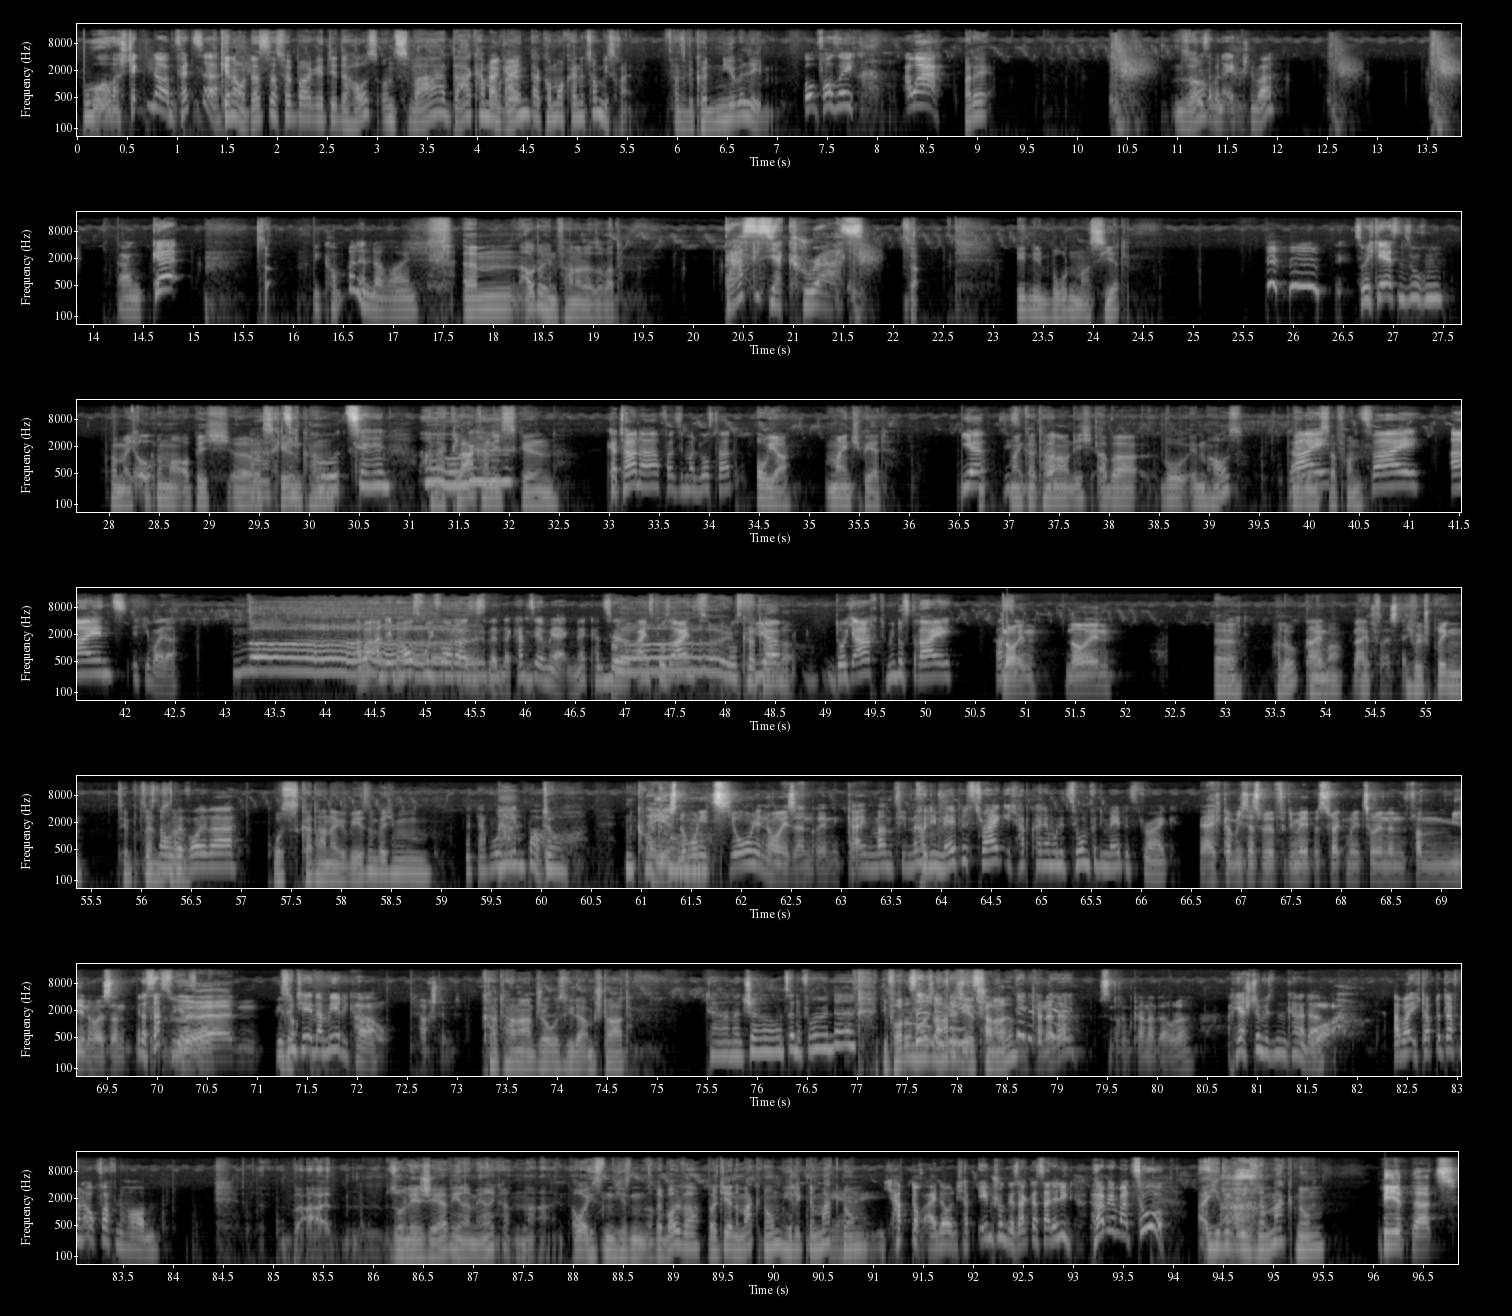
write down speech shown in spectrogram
Wow, was steckt denn da im Fenster? Genau, das ist das verbarrikadierte Haus. Und zwar, da kann man Danke. rein, da kommen auch keine Zombies rein. Also wir könnten hier überleben. Oh, Vorsicht. Aua. Warte. Das So. ist aber eine Action, wa? Danke. So. Wie kommt man denn da rein? Ähm, Auto hinfahren oder sowas. Das ist ja krass. So. In den Boden massiert. So, ich gehe Essen suchen. Warte mal, ich guck noch mal, ob ich äh, was skillen kann. Ah, na klar kann ich skillen. Katana, falls jemand Lust hat. Oh ja, mein Schwert. Hier, mein Katana und ich, aber wo im Haus? Drei, links davon. zwei, eins. Ich gehe weiter. Nein! Aber an dem Haus, wo ich vor da ist es drin. Da kannst du ja merken, ne? Kannst du 1 plus 1 Nein, plus Katana. 4 durch 8 minus 3. Hast Neun. Neun. Äh, Echt? hallo? Kann Nein, mal. nein, Jetzt. ich weiß nicht. Ich will springen. 10% Du? Ist noch ein lang. Revolver. Wo ist das Katana gewesen? In welchem? Na, Da, wo ich eben war. Ein Ja, hier ist nur. Munition in Häusern drin. Kein Mumphy Mumph. Für die Maple Strike? Ich habe keine Munition für die Maple Strike. Ja, ich glaube nicht, dass wir für die Maple Strike Munition in den Familienhäusern. Ja, das sagst du jetzt. Äh, Wir sind hier in Amerika. Ach, stimmt. Katana Joe ist wieder am Start. Dana Jones und seine Freunde. Die vorderen Häuser hattet ihr jetzt schon alle? in Kanada? Wir sind doch in Kanada, oder? Ach ja, stimmt, wir sind in Kanada. Boah. Aber ich glaube, da darf man auch Waffen haben. So leger wie in Amerika? Nein. Oh, hier ist ein, hier ist ein Revolver. Wollt ihr eine Magnum? Hier liegt eine Magnum. Ja, ich habe doch eine und ich habe eben schon gesagt, dass eine liegt. Hör mir mal zu! Ah, hier liegt übrigens eine Magnum. Spielplatz.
